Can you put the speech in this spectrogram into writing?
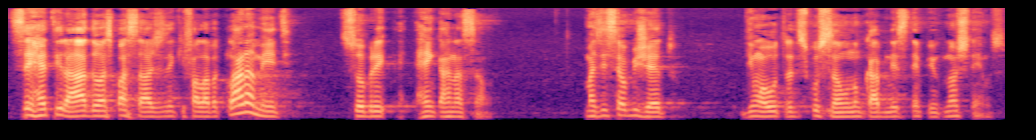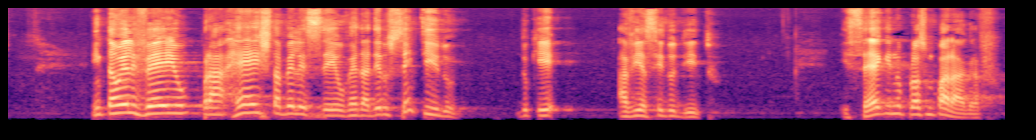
ser retirado as passagens em que falava claramente sobre reencarnação. Mas isso é objeto de uma outra discussão, não cabe nesse tempinho que nós temos. Então ele veio para restabelecer o verdadeiro sentido do que havia sido dito. E segue no próximo parágrafo.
